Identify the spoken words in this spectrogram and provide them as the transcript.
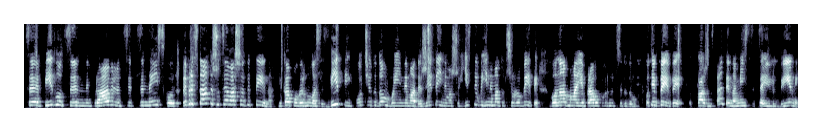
це підло, це неправильно, це, це низько. Ви представте, що це ваша дитина, яка повернулася звідти і хоче додому, бо їй нема де жити, їй нема що їсти, бо їй нема тут що робити. Вона має право повернутися додому. От якби ви кажуть, станьте на місце цієї людини,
